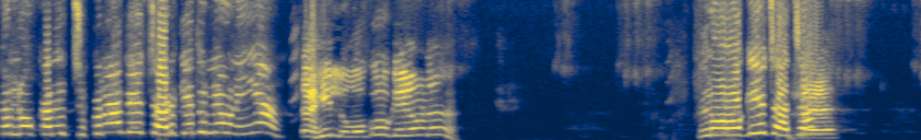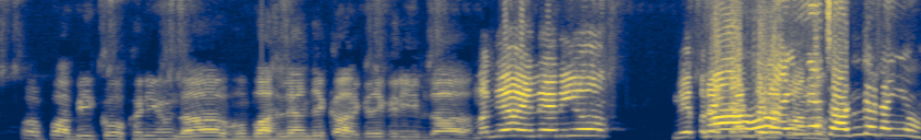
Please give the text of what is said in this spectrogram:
ਪਰ ਲੋਕਾਂ ਦੇ ਚੁੱਕਣਾ ਤੇ ਚੜ ਕੇ ਤੂੰ ਲਿਆਉਣੀ ਆ। ਅਸੀਂ ਲੋਕ ਹੋ ਗਏ ਹੁਣ। ਲੋਕ ਹੀ ਚਾਚਾ। ਲੈ। ਉਹ ਭਾਬੀ ਕੁੱਖ ਨਹੀਂ ਹੁੰਦਾ ਹੁਣ ਬਸ ਲੈਂਦੇ ਘਰ ਕਿਤੇ ਗਰੀਬ ਦਾ। ਮੰਨਿਆ ਇਹਨੇ ਨਹੀਂ ਉਹ? ਨੇਪਰੇ ਨਾ ਚੜ੍ਹ ਦੇਣਾ ਇਹਨੇ ਕੰਮ। ਚੜਨ ਦੇਣਾ ਹੀ ਉਹ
